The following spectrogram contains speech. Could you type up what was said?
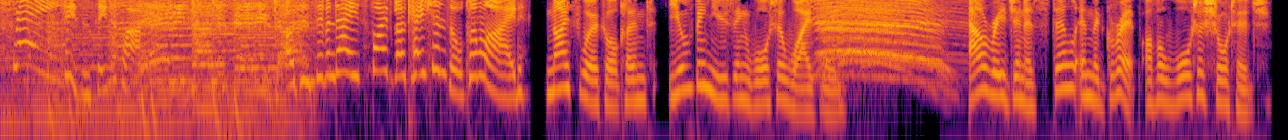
Free! T's and C's apply. Anytime is. Open seven days, five locations, Auckland wide. Nice work, Auckland. You've been using water wisely. Our region is still in the grip of a water shortage,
